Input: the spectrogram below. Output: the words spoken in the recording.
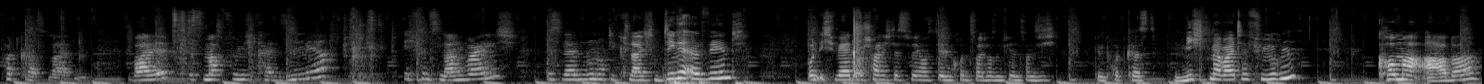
Podcast leiten, weil es macht für mich keinen Sinn mehr. Ich finde es langweilig. Es werden nur noch die gleichen Dinge erwähnt und ich werde wahrscheinlich deswegen aus dem Grund 2024 den Podcast nicht mehr weiterführen. Komma aber,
